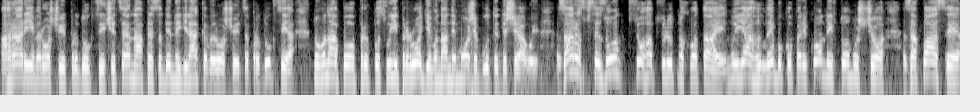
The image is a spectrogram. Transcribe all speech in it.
аграрії вирощують продукцію, чи це на присадибних ділянках вирощується продукція. Ну вона по по своїй природі вона не може бути дешевою. Зараз в сезон всього абсолютно хватає. Ну я глибоко переконаний в тому, що запаси,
